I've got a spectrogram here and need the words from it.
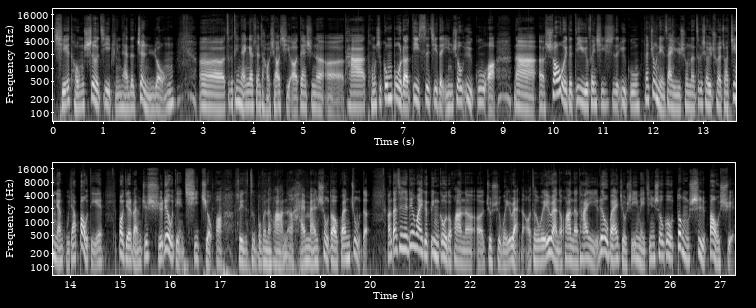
协同设计平台的阵容。呃，这个听起来应该算是好消息哦。但是呢，呃，它同时公布了第四季的营收预估啊，那呃稍微的低于分析师的预估，但重点在于说呢，这个消息出来之后，近两股价暴跌，暴跌了百分之十六点七九啊，所以这个部分的话呢，还蛮受到关注的。好，但是另外一个并购的话呢，呃，就是微软。的哦，这个微软的话呢，它以六百九十亿美金收购动视暴雪，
